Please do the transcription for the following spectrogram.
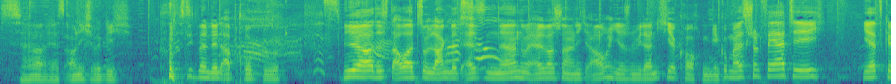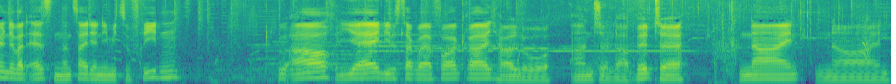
So, er ist auch nicht wirklich... sieht man den Abdruck, du. Ja, das dauert so lang, das Essen, ne? Noel wahrscheinlich auch hier schon wieder. Nicht hier kochen gehen. Guck mal, ist schon fertig. Jetzt könnt ihr was essen. Dann seid ihr nämlich zufrieden. Du auch? Yay, Liebestag war erfolgreich. Hallo. Angela, bitte. Nein, nein,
